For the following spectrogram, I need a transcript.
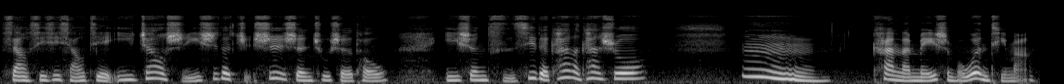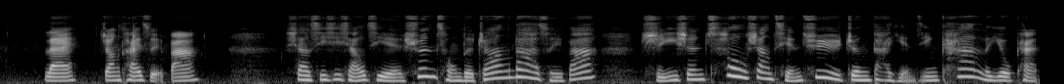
笑嘻嘻小姐依照史医师的指示伸出舌头，医生仔细的看了看，说：“嗯，看来没什么问题嘛。来，张开嘴巴。”笑嘻嘻小姐顺从的张大嘴巴，史医生凑上前去，睁大眼睛看了又看，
